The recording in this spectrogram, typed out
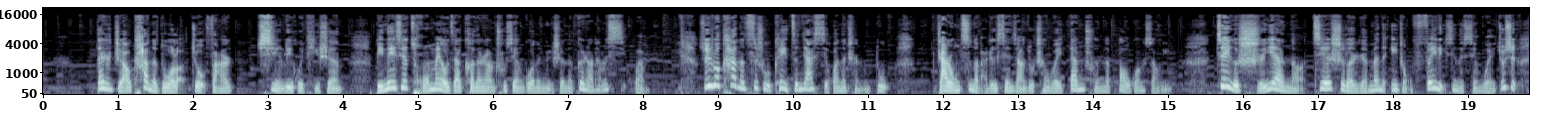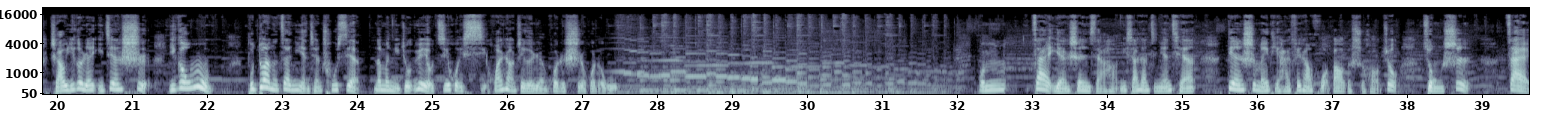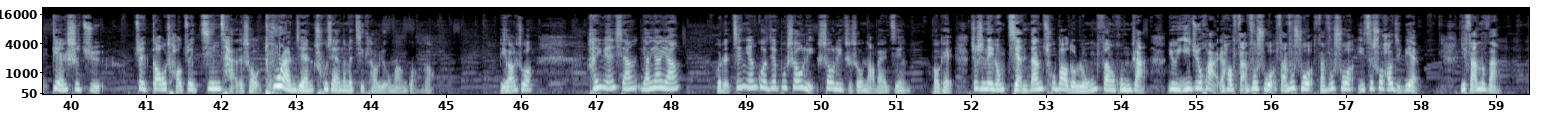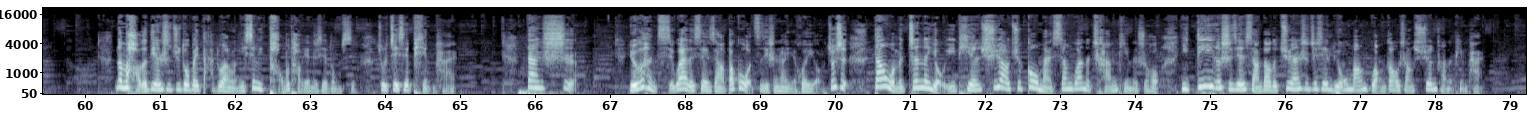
但是只要看的多了，就反而吸引力会提升，比那些从没有在课堂上出现过的女生呢更让他们喜欢。所以说，看的次数可以增加喜欢的程度。扎荣次呢把这个现象就称为单纯的曝光效应。这个实验呢揭示了人们的一种非理性的行为，就是只要一个人、一件事、一个物。不断的在你眼前出现，那么你就越有机会喜欢上这个人或者事或者物。我们再延伸一下哈，你想想几年前电视媒体还非常火爆的时候，就总是在电视剧最高潮、最精彩的时候，突然间出现那么几条流氓广告，比方说“恒源祥羊羊羊”，或者“今年过节不收礼，收礼只收脑白金”。OK，就是那种简单粗暴的龙翻轰炸，用一句话，然后反复说，反复说，反复说，一次说好几遍，你烦不烦？那么好的电视剧都被打断了，你心里讨不讨厌这些东西？就是这些品牌。但是有一个很奇怪的现象，包括我自己身上也会有，就是当我们真的有一天需要去购买相关的产品的时候，你第一个时间想到的居然是这些流氓广告上宣传的品牌，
